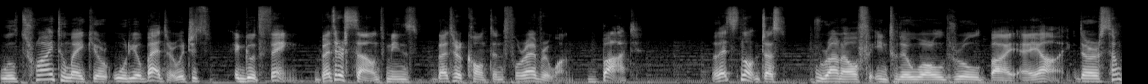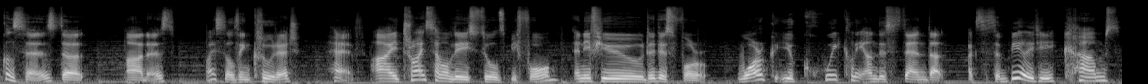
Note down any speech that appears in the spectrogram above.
will try to make your audio better, which is a good thing. Better sound means better content for everyone. But let's not just run off into the world ruled by AI. There are some concerns that others, myself included, have. I tried some of these tools before, and if you did this for work, you quickly understand that accessibility comes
